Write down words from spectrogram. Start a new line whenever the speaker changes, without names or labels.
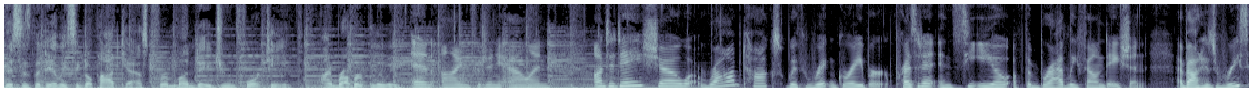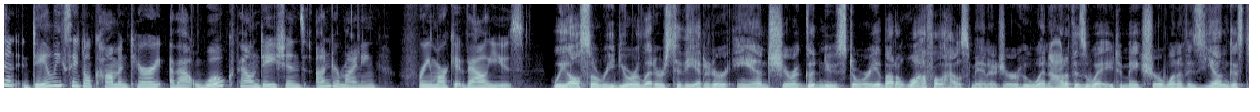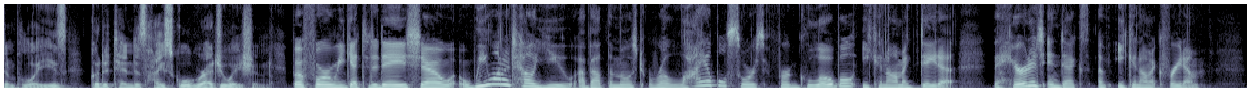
This is the Daily Signal podcast for Monday, June 14th. I'm Robert Bluey.
And I'm Virginia Allen. On today's show, Rob talks with Rick Graber, president and CEO of the Bradley Foundation, about his recent Daily Signal commentary about woke foundations undermining free market values.
We also read your letters to the editor and share a good news story about a Waffle House manager who went out of his way to make sure one of his youngest employees could attend his high school graduation.
Before we get to today's show, we want to tell you about the most reliable source for global economic data the Heritage Index of Economic Freedom.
